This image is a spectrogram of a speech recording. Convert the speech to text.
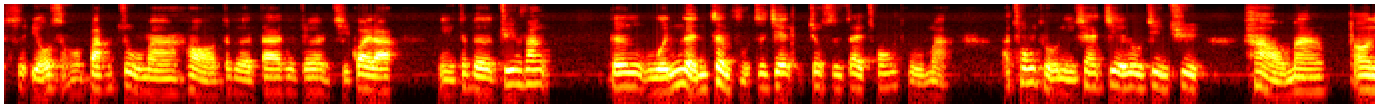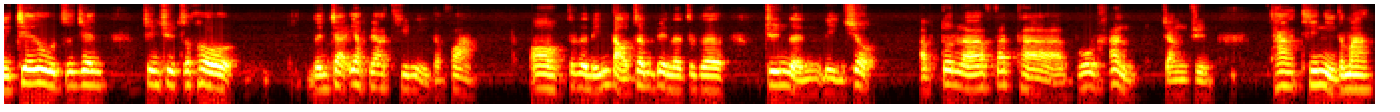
是有什么帮助吗？哈，这个大家就觉得很奇怪啦，你这个军方。跟文人政府之间就是在冲突嘛，啊，冲突你现在介入进去好吗？哦，你介入之间进去之后，人家要不要听你的话？哦，这个领导政变的这个军人领袖阿卜杜拉法塔布汉将军，他听你的吗？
